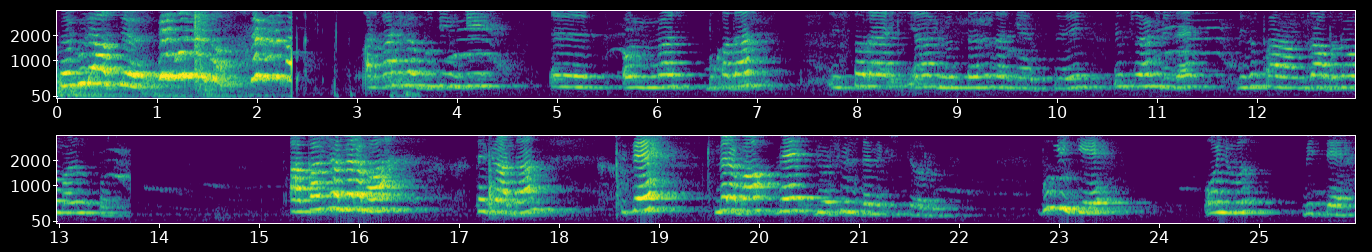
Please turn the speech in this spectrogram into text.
Feguli attı. Feguli Feguli. Feguli. Arkadaşlar bugünkü e, oyunlar bu kadar. E, sonra yarın gösteririz arkadaşlar. Lütfen bize bizim kanalımıza abone olmayı unutmayın. Arkadaşlar merhaba. Tekrardan size merhaba ve görüşürüz demek istiyorum. Bugünkü oyunumuz bitti.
